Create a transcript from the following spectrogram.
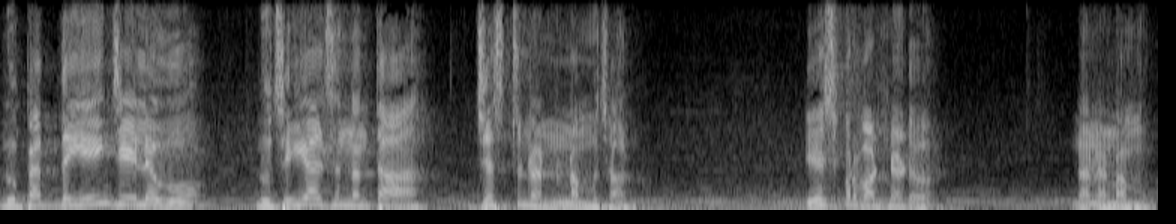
నువ్వు పెద్ద ఏం చేయలేవు నువ్వు చేయాల్సిందంతా జస్ట్ నన్ను నమ్ము చాలు. యేసుప్రభు అంటున్నాడు నన్ను నమ్ము.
